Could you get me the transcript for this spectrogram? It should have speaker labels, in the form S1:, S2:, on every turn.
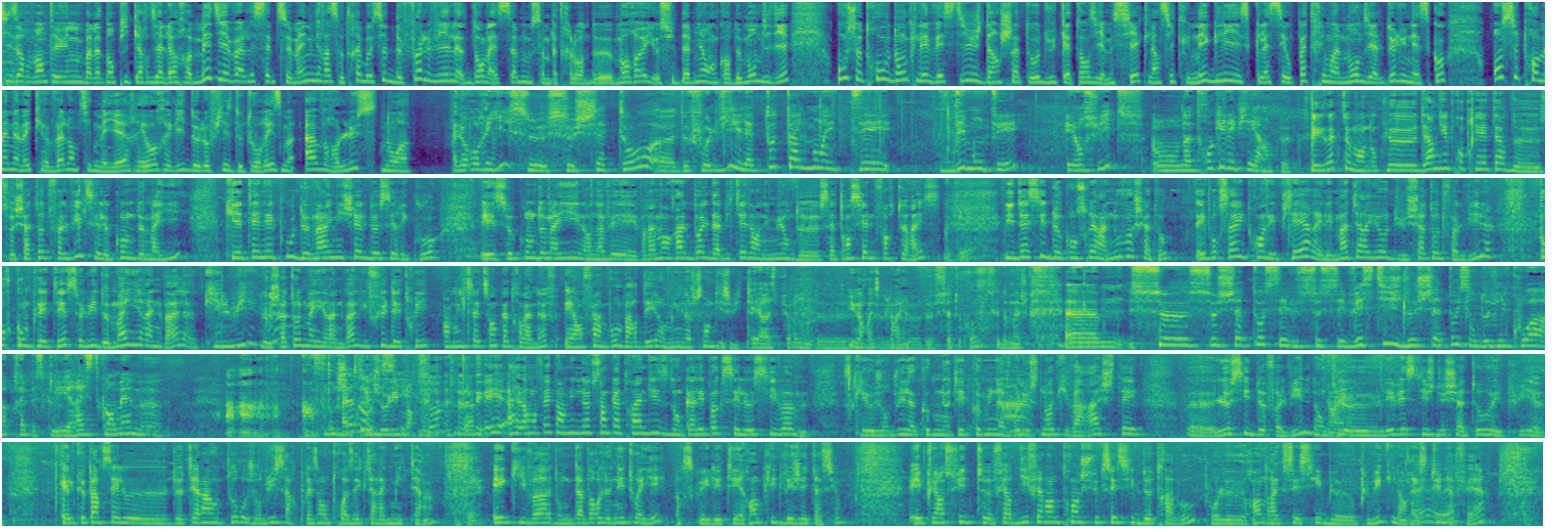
S1: 6h21, balade en Picardie à l'heure médiévale cette semaine grâce au très beau site de Folleville dans la Somme. Nous sommes pas très loin de Moreuil au sud d'Amiens ou encore de Montdidier où se trouvent donc les vestiges d'un château du XIVe siècle ainsi qu'une église classée au patrimoine mondial de l'UNESCO. On s'y promène avec Valentine Meyer et Aurélie de l'Office de tourisme Havre-Luce-Noix.
S2: Alors Aurélie, ce, ce château euh, de Folleville, il a totalement été démonté et ensuite, on a troqué les pierres un peu.
S3: Exactement. Donc le dernier propriétaire de ce château de Folleville, c'est le comte de Mailly, qui était l'époux de Marie-Michel de Séricourt. Et ce comte de Mailly, il en avait vraiment ras-le-bol d'habiter dans les murs de cette ancienne forteresse. Il décide de construire un nouveau château. Et pour ça, il prend les pierres et les matériaux du château de Folleville pour compléter celui de Mailly-Renval, qui lui, le château de Mailly-Renval, il fut détruit en 1789 et enfin bombardé en 1918.
S2: Et il reste plus rien de.
S3: Il en reste plus rien.
S2: De château. Oh, c'est dommage. Euh, ce, ce, château, ces, ce, ces, vestiges de château, ils sont devenus quoi après? Parce qu'il reste quand même. Euh, un, un, un, fond de château.
S3: Un très joli morceau, tout à fait. Alors en fait, en 1990, donc à l'époque, c'est le CIVOM, ce qui est aujourd'hui la communauté de communes à ah. Qui va racheter euh, le site de Folleville, donc ouais. le, les vestiges du château et puis euh, quelques parcelles de terrain autour. Aujourd'hui, ça représente 3 hectares et demi de terrain. Okay. Et qui va donc d'abord le nettoyer parce qu'il était rempli de végétation. Et puis ensuite faire différentes tranches successives de travaux pour le rendre accessible au public. Il en reste ouais, une ouais. à faire.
